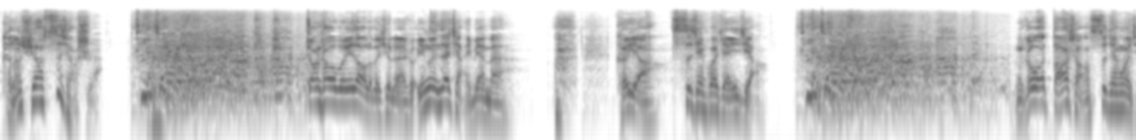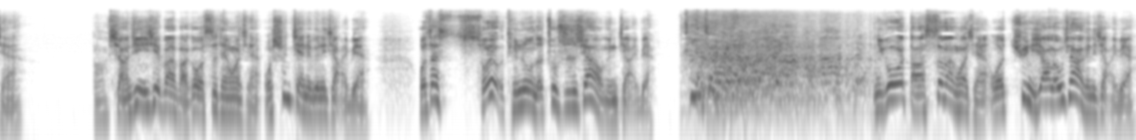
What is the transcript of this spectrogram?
可能需要四小时。”张超威到了微信留言说：“英哥，你再讲一遍呗？可以啊，四千块钱一讲，你给我打赏四千块钱，啊，想尽一切办法给我四千块钱，我瞬间就给你讲一遍。”我在所有听众的注视之下，我给你讲一遍。你给我打四万块钱，我去你家楼下给你讲一遍。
